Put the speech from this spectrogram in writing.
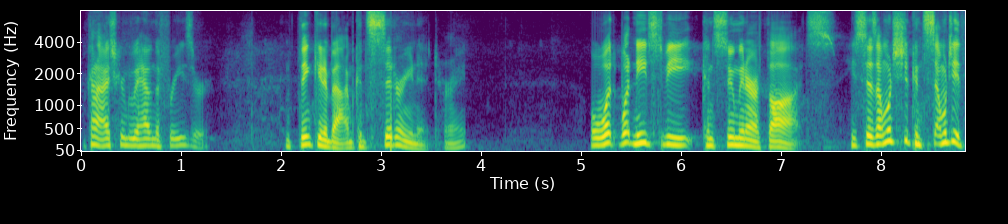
What kind of ice cream do we have in the freezer? I'm thinking about, I'm considering it, right? Well, what, what needs to be consuming our thoughts? He says, I want you to, cons- I want you to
